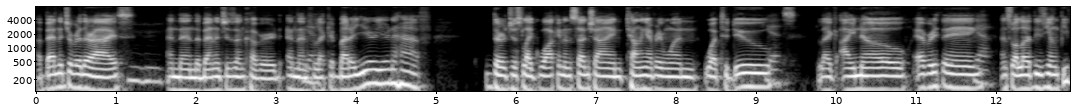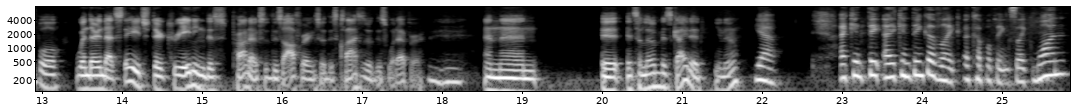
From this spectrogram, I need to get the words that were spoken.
a, bandage over their eyes, Mhm. and then the bandage is uncovered, and then for like about a year, year and a half, they're just like walking in sunshine, telling everyone what to do. Yes. Like I know everything, Yeah. and so a lot of these young people, when they're in that stage, they're creating this products or these offerings or these classes or this whatever, hmm and then it it's a little misguided, you know. Yeah. I can think I can think of like a couple things. Like one,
